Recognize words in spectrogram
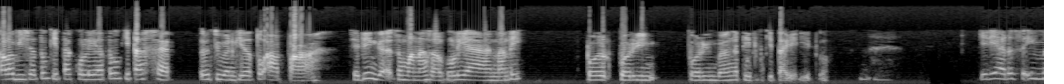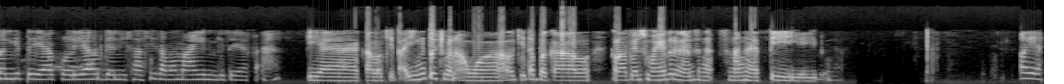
kalau bisa tuh kita kuliah tuh kita set tujuan kita tuh apa jadi nggak cuma asal kuliah nanti boring boring banget hidup kita ya gitu jadi harus seimbang gitu ya kuliah organisasi sama main gitu ya kak iya kalau kita ingat tujuan awal kita bakal ngelakuin semuanya itu dengan senang hati ya gitu. Iya. oh ya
